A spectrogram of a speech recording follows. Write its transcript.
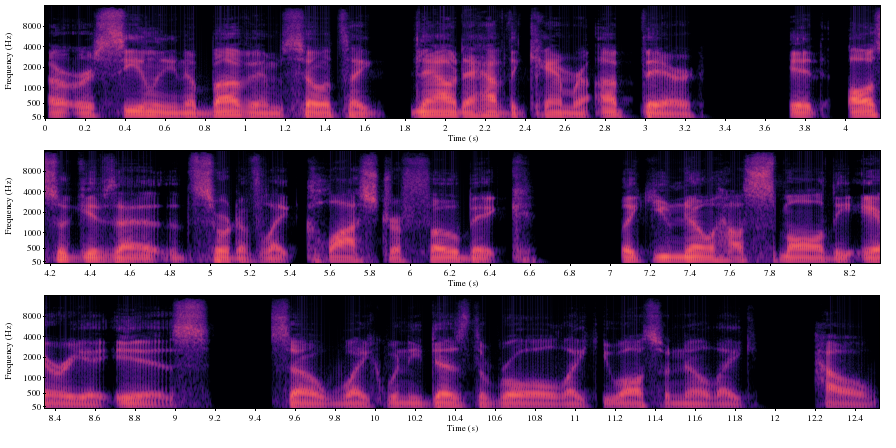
or, or ceiling above him. So it's like now to have the camera up there, it also gives that sort of like claustrophobic. Like you know how small the area is. So like when he does the roll, like you also know like how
